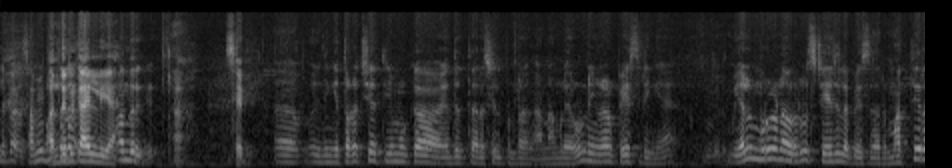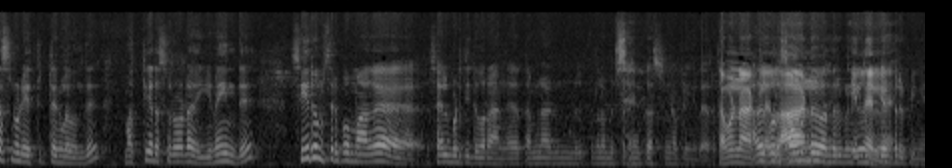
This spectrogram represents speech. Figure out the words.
இப்போ சமீபத்தில் வந்திருக்கா இல்லையா? வந்திருக்கு. ஆ சரி. நீங்கள் தொடர்ச்சியாக திமுக எதிர்த்து அரசியல் பண்ணுறாங்க அண்ணாமலை அவர்கள் நீங்களும் பேசுகிறீங்க எல் முருகன் அவர்கள் ஸ்டேஜில் பேசுகிறார் மத்திய அரசினுடைய திட்டங்களை வந்து மத்திய அரசோட இணைந்து சீரும் சிறப்பமாக செயல்படுத்திட்டு வராங்க தமிழ்நாடு முதலமைச்சர் மு க ஸ்டாலின் அப்படிங்கிறாரு. தமிழ்நாட்டில் நீங்கள் இல்லை கேட்டிருப்பீங்க.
